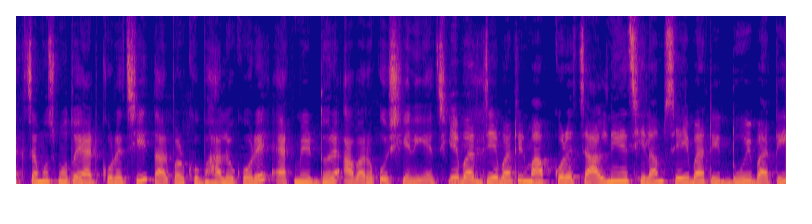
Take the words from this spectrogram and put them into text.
এক চামচ মতো অ্যাড করেছি, তারপর খুব ভালো করে এক মিনিট ধরে আবারও কষিয়ে নিয়েছি। এবার যে বাটির মাপ করে চাল নিয়েছিলাম, সেই বাটির দুই বাটি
